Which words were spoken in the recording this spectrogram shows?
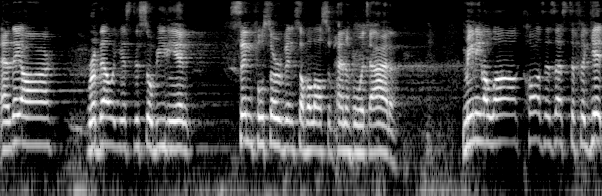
And they are rebellious, disobedient, sinful servants of Allah subhanahu wa ta'ala. Meaning Allah causes us to forget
